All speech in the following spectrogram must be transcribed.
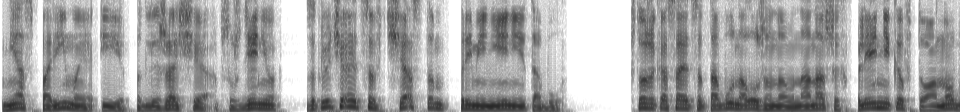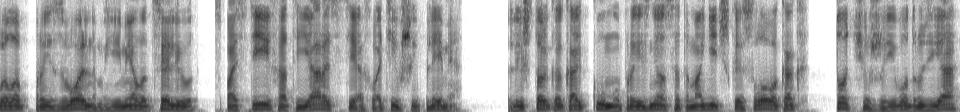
неоспоримое и подлежащее обсуждению, заключается в частом применении табу. Что же касается табу, наложенного на наших пленников, то оно было произвольным и имело целью спасти их от ярости, охватившей племя. Лишь только Кайкуму произнес это магическое слово, как тотчас же его друзья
